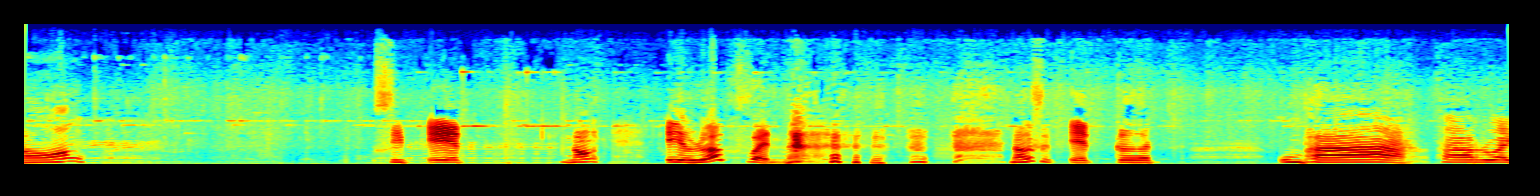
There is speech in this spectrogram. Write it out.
น้องสิบเอ็ดน้อง เอเลฟเฟนน้องสิบเอ็ดเกิด กุมภาพารวย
